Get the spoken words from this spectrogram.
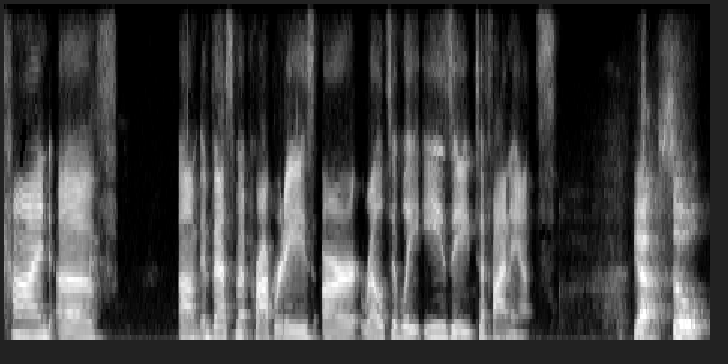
kind of um, investment properties are relatively easy to finance? Yeah. So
